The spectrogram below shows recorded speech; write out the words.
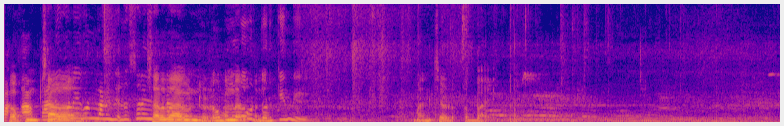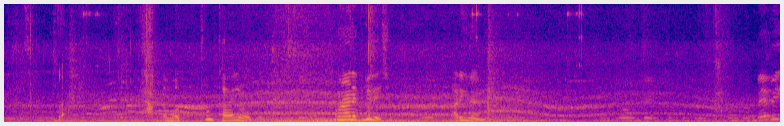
పాపం చాలా సరదాగా ఉంటాడు దొరికింది. మంచోడు అబ్బాయి. మొత్తం కాయలు పడ్డాయి. అడిగినాను బేబీ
